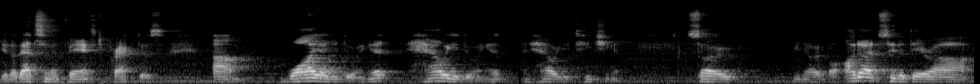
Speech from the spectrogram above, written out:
You know, that's an advanced practice. Um, why are you doing it? How are you doing it? And how are you teaching it? So You know, I don't see that there are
